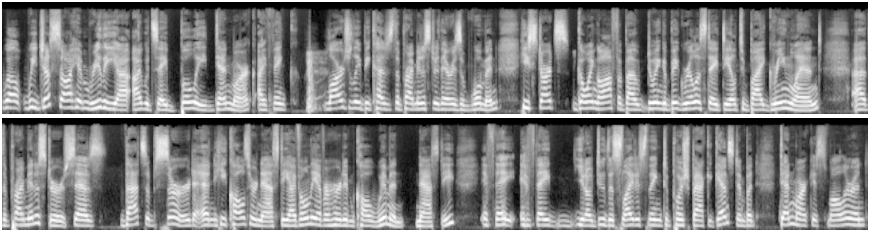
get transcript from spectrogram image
Well, we just saw him really, uh, I would say, bully Denmark. I think largely because the prime minister there is a woman. He starts going off about doing a big real estate deal to buy Greenland. Uh, the prime minister says that's absurd and he calls her nasty. I've only ever heard him call women nasty if they, if they, you know, do the slightest thing to push back against him. But Denmark is smaller and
